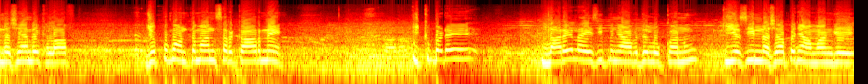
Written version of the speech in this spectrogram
ਨਸ਼ਿਆਂ ਦੇ ਖਿਲਾਫ, ਜੋ ਭਗਵੰਤ ਮਾਨ ਸਰਕਾਰ ਨੇ ਇੱਕ ਬੜੇ ਲਾਰੇ ਲਾਏ ਸੀ ਪੰਜਾਬ ਦੇ ਲੋਕਾਂ ਨੂੰ ਕਿ ਅਸੀਂ ਨਸ਼ਾ ਭਜਾਵਾਂਗੇ,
